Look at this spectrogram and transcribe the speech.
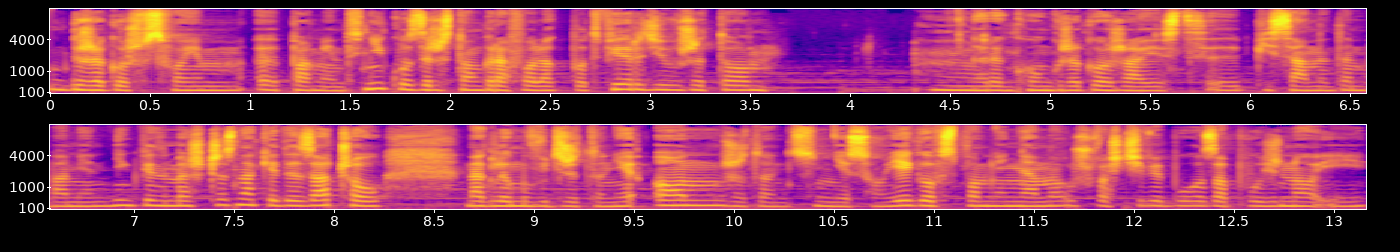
Grzegorz w swoim e, pamiętniku. Zresztą grafolog potwierdził, że to ręką Grzegorza jest y, pisany ten pamiętnik, więc mężczyzna, kiedy zaczął nagle mówić, że to nie on, że to nie są jego wspomnienia, no już właściwie było za późno i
